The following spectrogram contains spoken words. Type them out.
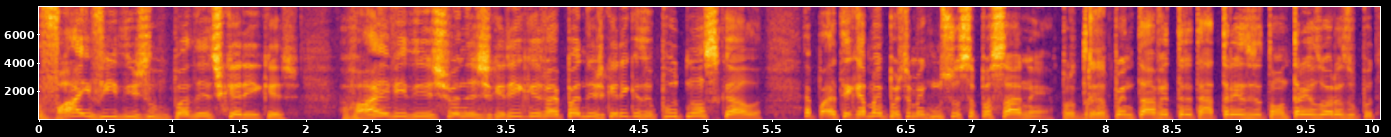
vai vídeos do Panda dos Caricas, vai vídeos dos Pandas dos Caricas, vai Panda dos Caricas o puto não se cala. Epá, até que a mãe depois também começou-se a passar, né? Porque de repente está a está três, estão 3 horas o puto.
